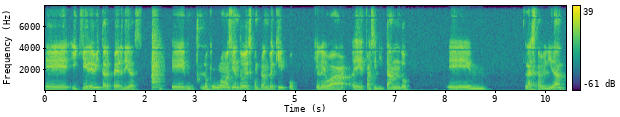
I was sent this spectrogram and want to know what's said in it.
eh, y quiere evitar pérdidas, eh, lo que uno va haciendo es comprando equipo que le va eh, facilitando la estabilidad.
